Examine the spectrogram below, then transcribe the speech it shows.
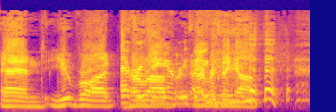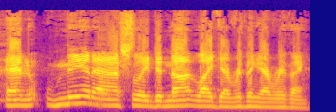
and you brought Everything, her up everything. everything up, and me and Ashley did not like everything everything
